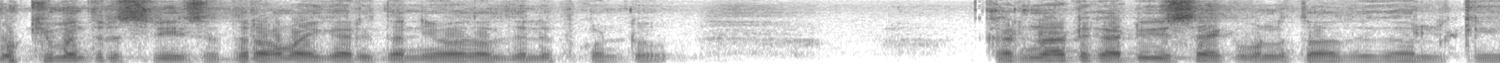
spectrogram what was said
ముఖ్యమంత్రి శ్రీ సిద్ధరామయ్య గారికి ధన్యవాదాలు తెలుపుకుంటూ కర్ణాటక అటవీ శాఖ ఉన్నతాధికారులకి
